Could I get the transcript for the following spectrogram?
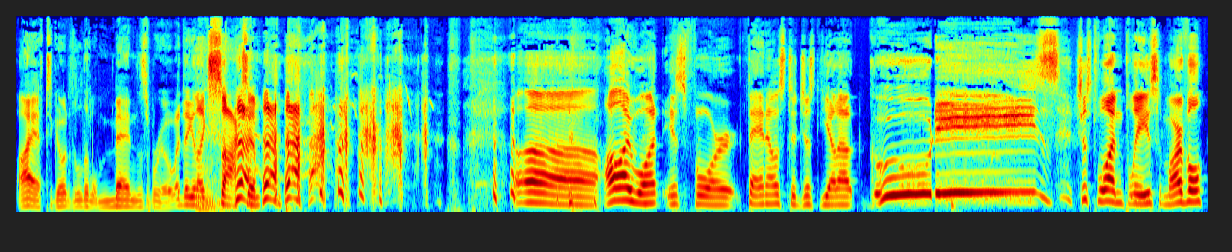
I have to go to the little men's room, and then he like socks him. Uh, all I want is for Thanos to just yell out, Goonies! Just one, please, Marvel.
